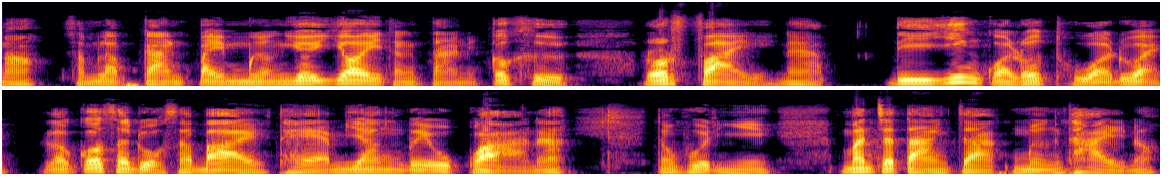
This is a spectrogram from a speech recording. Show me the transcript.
เนาะสำหรับการไปเมืองย่อยๆต่างๆเนี่ยก็คือรถไฟนะครับดียิ่งกว่ารถทัวร์ด้วย แล้วก็สะดวกสบายแถมยังเร็วกว่านะ ต้องพูดอย่างนี้ มันจะต่างจากเมืองไทยเนาะ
